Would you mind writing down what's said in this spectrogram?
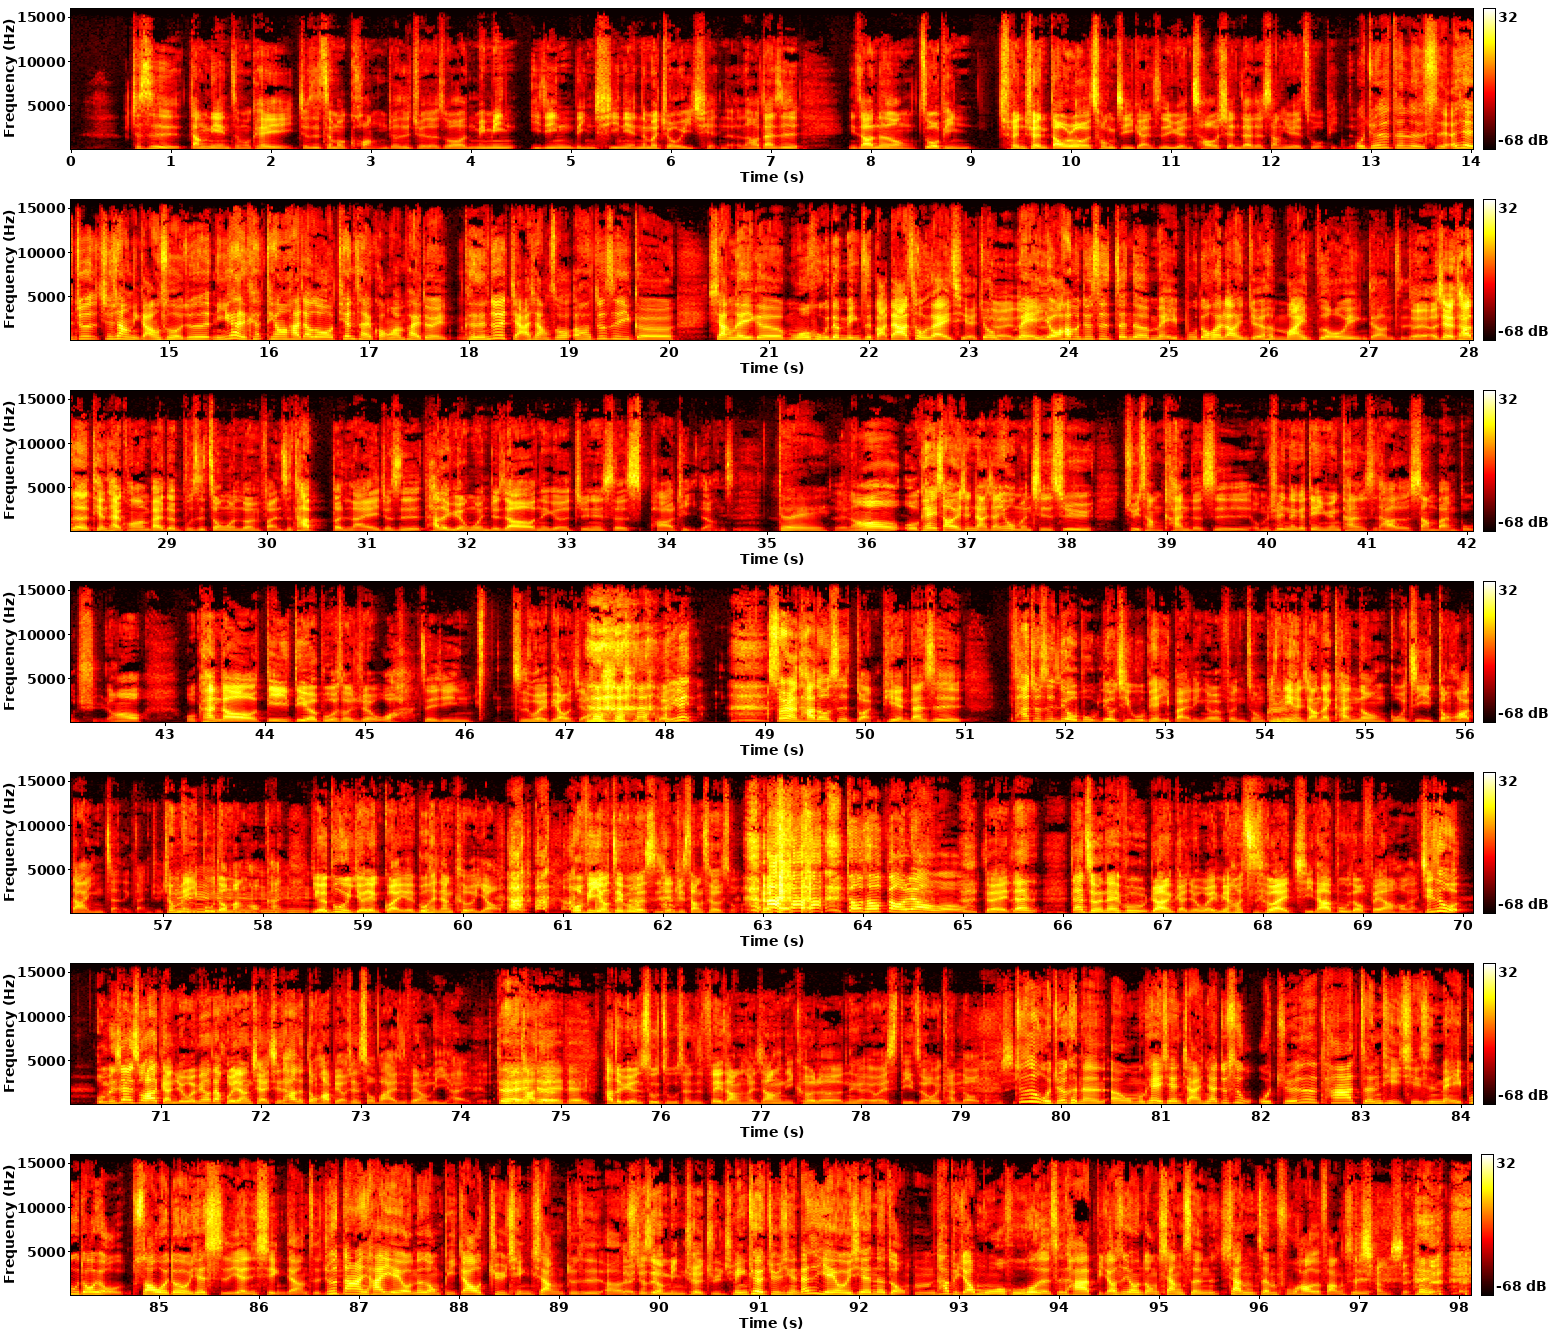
就是当年怎么可以就是这么狂，就是觉得说明明已经零七年那么久以前了，然后但是你知道那种作品。拳拳到肉的冲击感是远超现在的商业作品的。我觉得真的是，而且就是就像你刚刚说的，就是你一开始看听到它叫做《天才狂欢派对》，可能就会假想说啊，就是一个想了一个模糊的名字把大家凑在一起，就没有。对对对，他们就是真的每一步都会让你觉得很 mind blowing 这样子。对，而且他的《天才狂欢派对》不是中文乱翻，是他本来就是他的原文就叫那个 Genesis Party 这样子。对对，然后我可以稍微先讲一下，因为我们其实去。剧场看的是，我们去那个电影院看的是它的上半部曲。然后我看到第一、第二部的时候，就觉得哇，这已经值回票价。对，因为虽然它都是短片，但是它就是六部、六七部片，一百零二分钟。可是你很像在看那种国际动画大影展的感觉，就每一部都蛮好看。有一部有点怪，有一部很像嗑药。对，我比用这部的时间去上厕所，偷偷爆料我。对，但。但除了那一部让人感觉微妙之外，其他部都非常好看。其实我。我们现在说他感觉微妙，但回想起来，其实他的动画表现手法还是非常厉害的。对，因为他的对对，他的元素组成是非常很像你刻了那个 LSD 之后会看到的东西。就是我觉得可能呃，我们可以先讲一下，就是我觉得它整体其实每一部都有稍微都有一些实验性这样子。就是当然它也有那种比较剧情像，就是呃，对，就是有明确剧情，明确剧情，但是也有一些那种嗯，它比较模糊，或者是它比较是用一种象征象征符号的方式，象征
